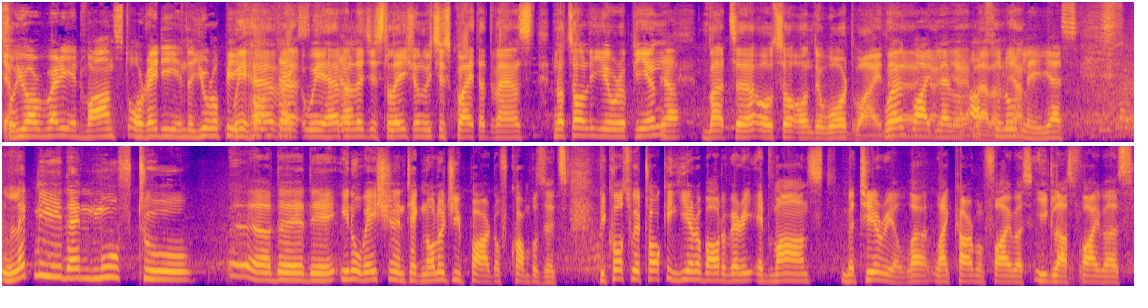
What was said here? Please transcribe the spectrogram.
So yeah. you are very advanced already in the European we context. Have, uh, we have yeah. a legislation which is quite advanced, not only European, yeah. but uh, also on the worldwide uh, worldwide level. Absolutely, yes. Let me then move to uh, the, the innovation and technology part of composites because we're talking here about a very advanced material like carbon fibers, e-glass fibers,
